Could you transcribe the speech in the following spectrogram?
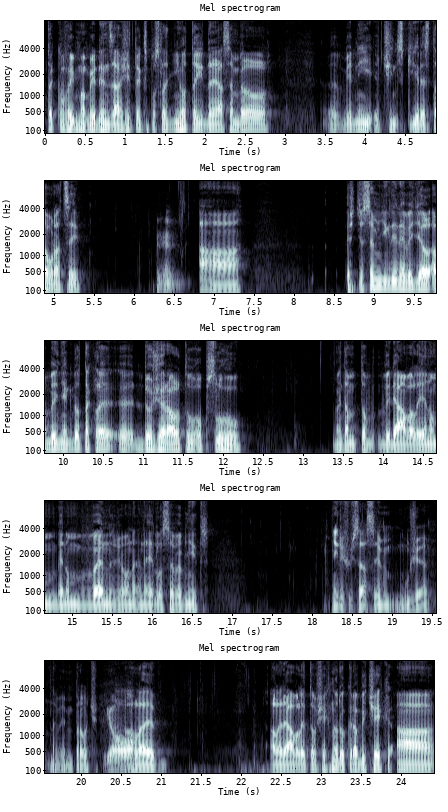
takový mám jeden zážitek z posledního týdne. Já jsem byl eh, v jedné čínské restauraci mm-hmm. a ještě jsem nikdy neviděl, aby někdo takhle eh, dožeral tu obsluhu. Oni tam to vydávali jenom, jenom ven, že jo, ne, nejedlo se vevnitř. I když už se asi může, nevím proč. Jo. Ale, ale dávali to všechno do krabiček a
